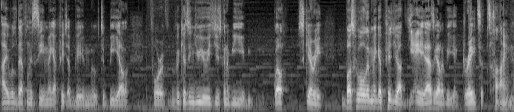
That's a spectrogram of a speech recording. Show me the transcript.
I will definitely see Mega Pidgeot being moved to BL for because in UU it's just gonna be well scary Buzzwole and Mega Pidgeot. Yay, that's gonna be a great time.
